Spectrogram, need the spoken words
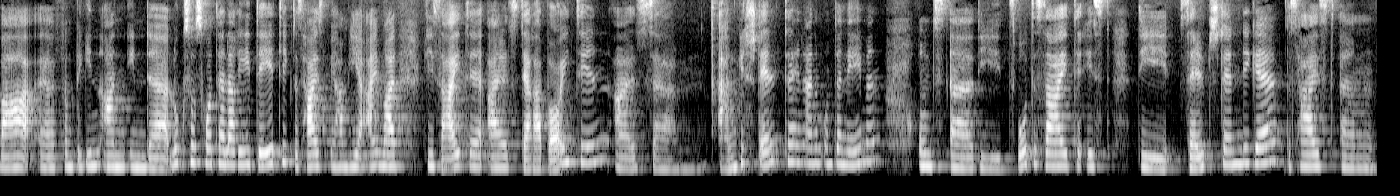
war äh, von Beginn an in der Luxushotellerie tätig. Das heißt, wir haben hier einmal die Seite als Therapeutin, als ähm, Angestellte in einem Unternehmen. Und äh, die zweite Seite ist die Selbstständige, das heißt ähm,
